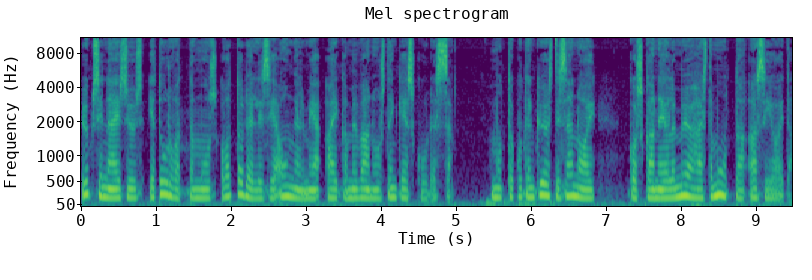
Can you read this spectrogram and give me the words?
Yksinäisyys ja turvattomuus ovat todellisia ongelmia aikamme vanhusten keskuudessa. Mutta kuten Kyösti sanoi, koskaan ei ole myöhäistä muuttaa asioita.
